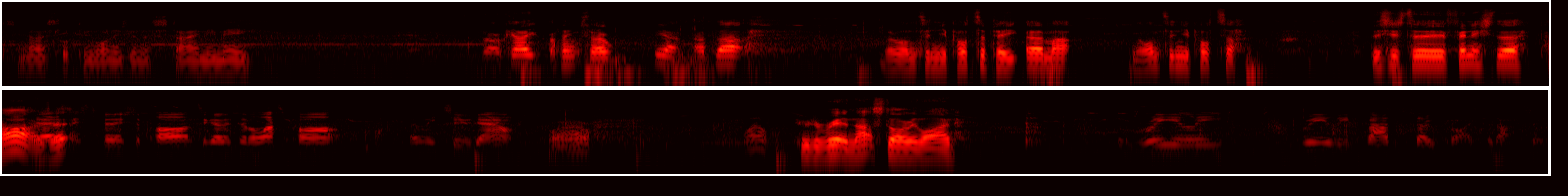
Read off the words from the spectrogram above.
It's a nice looking one. He's going to stymie me. Okay, I think so. Yeah, have that. No wanting your putter, Pete, uh, Matt. No wanting your putter. This is to finish the part, is it? This is to finish the part and to go into the last part, only two down. Wow. Well. Who'd have written that storyline? Some really, really bad soap writer, that's it.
